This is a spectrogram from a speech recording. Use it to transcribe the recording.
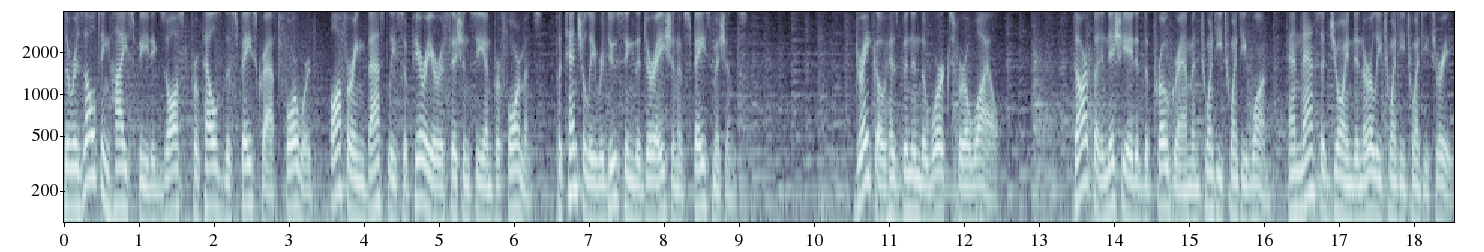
The resulting high-speed exhaust propels the spacecraft forward, offering vastly superior efficiency and performance, potentially reducing the duration of space missions. Draco has been in the works for a while. DARPA initiated the program in 2021, and NASA joined in early 2023.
